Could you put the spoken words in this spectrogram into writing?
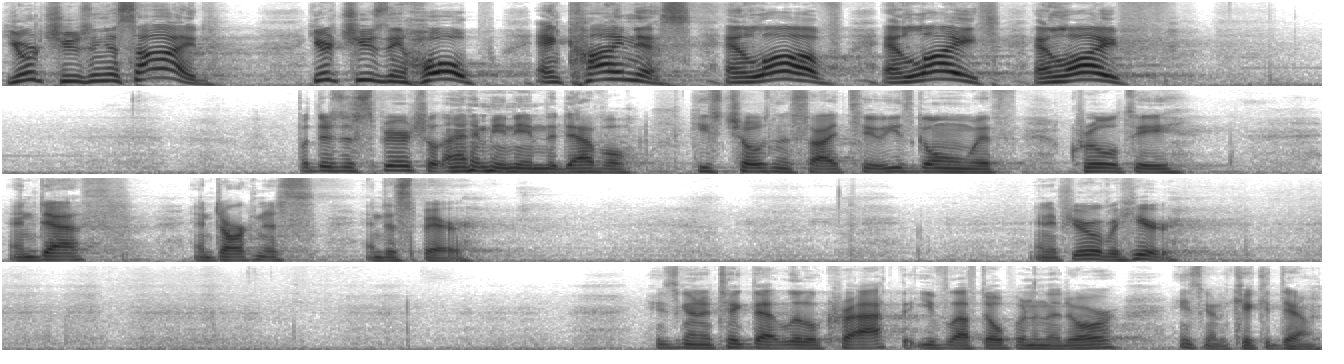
you're choosing a side. You're choosing hope and kindness and love and light and life. But there's a spiritual enemy named the devil. He's chosen a side too. He's going with cruelty and death and darkness and despair. And if you're over here, he's going to take that little crack that you've left open in the door, he's going to kick it down.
